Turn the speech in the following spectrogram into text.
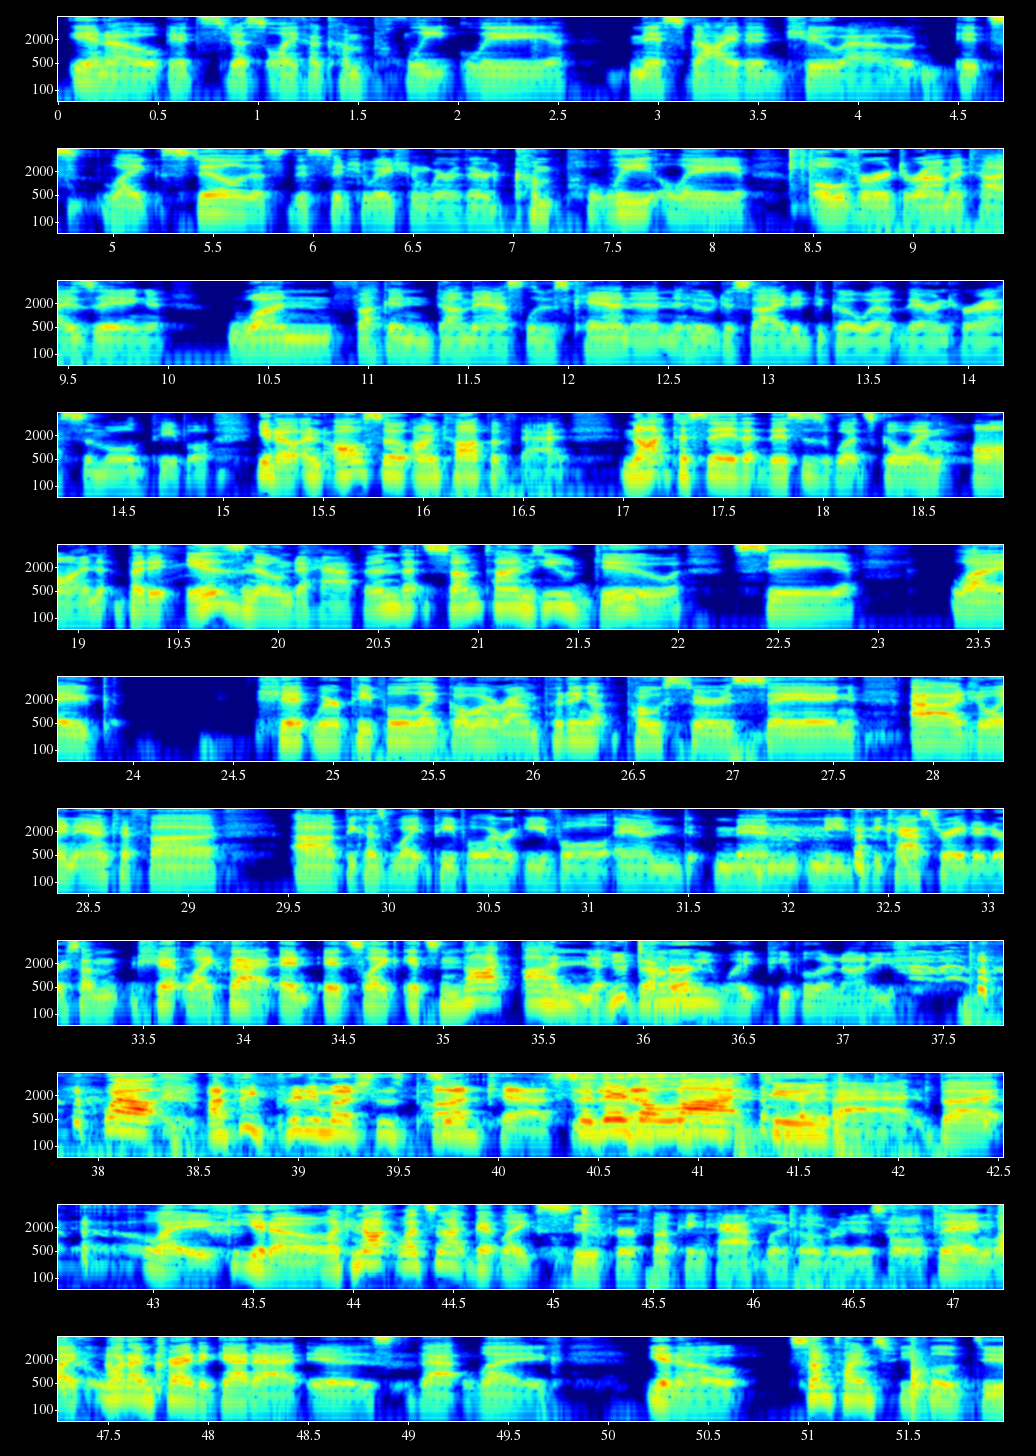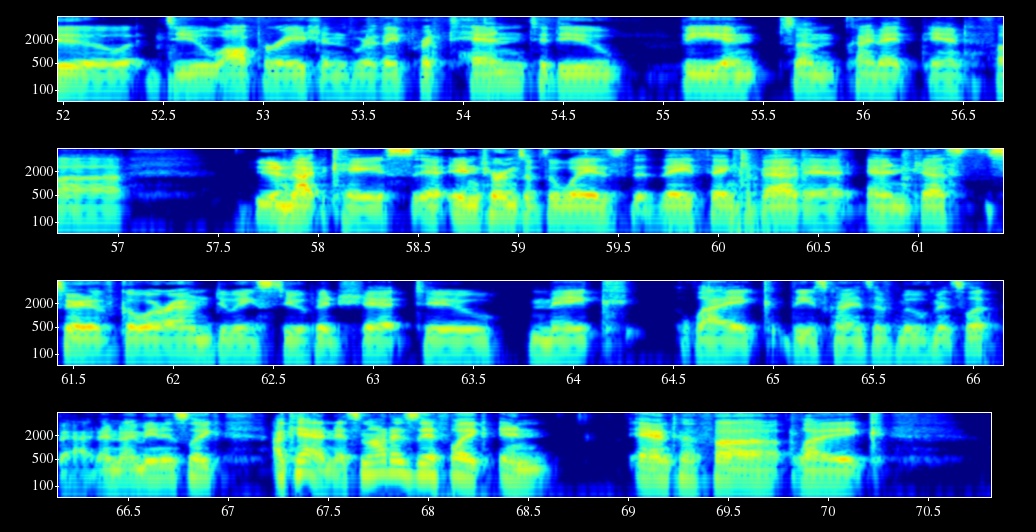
you know it's just like a completely misguided chew out it's like still just this situation where they're completely over dramatizing one fucking dumbass loose cannon who decided to go out there and harass some old people you know and also on top of that not to say that this is what's going on but it is known to happen that sometimes you do see like shit where people like go around putting up posters saying ah join antifa uh, because white people are evil and men need to be castrated or some shit like that and it's like it's not un Are you telling me white people are not evil? well I think pretty much this podcast. so is there's a testament- lot to that but like you know like not let's not get like super fucking catholic over this whole thing like what i'm trying to get at is that like you know sometimes people do do operations where they pretend to do be in some kind of antifa Yeah. nutcase in terms of the ways that they think about it and just sort of go around doing stupid shit to make like these kinds of movements look bad and i mean it's like again it's not as if like in antifa like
